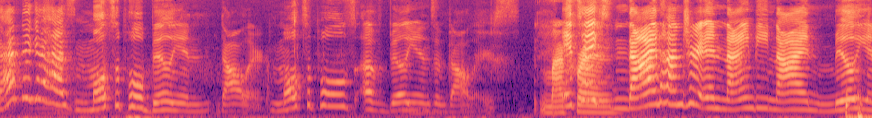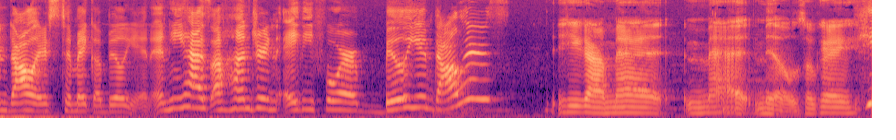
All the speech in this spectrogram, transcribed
That nigga has multiple billion dollar, multiples of billions of dollars. My It friend, takes nine hundred and ninety nine million dollars to make a billion, and he has hundred and eighty four billion dollars. he got mad, mad mills. Okay, He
